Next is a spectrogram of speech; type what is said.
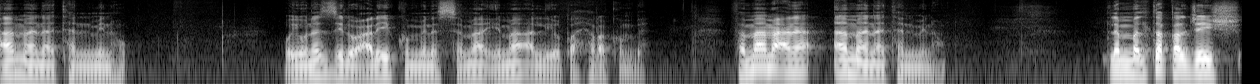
أمنة منه وينزل عليكم من السماء ماء ليطهركم به. فما معنى أمنة منه؟ لما التقى الجيش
